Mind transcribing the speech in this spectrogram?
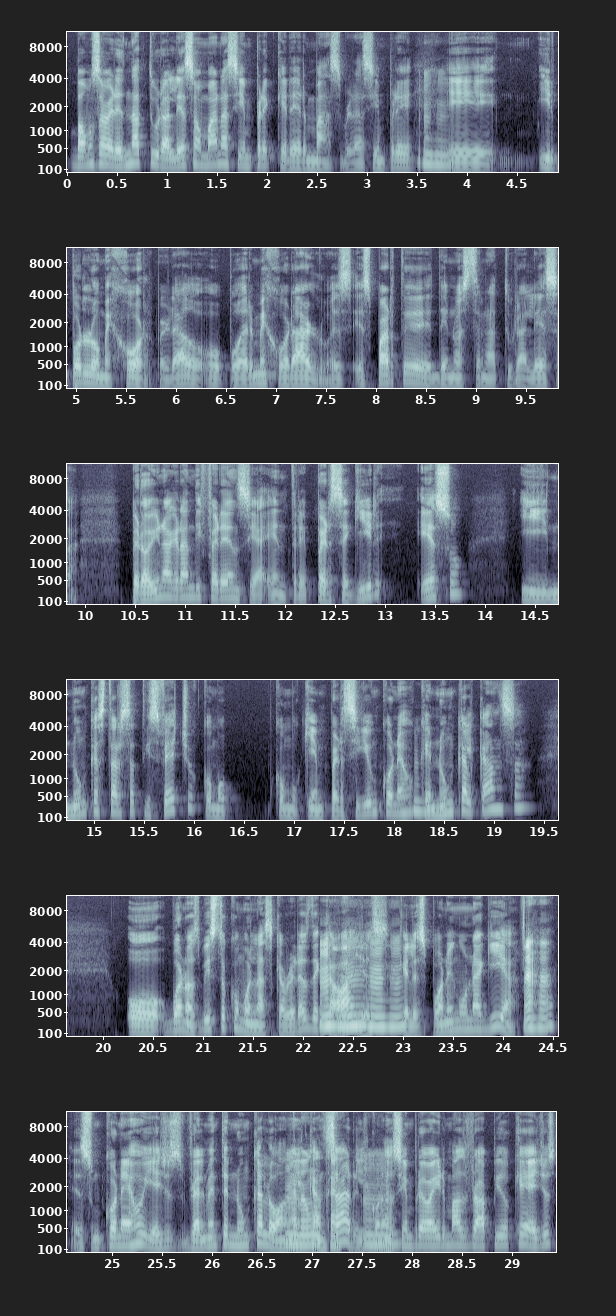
vamos a ver, es naturaleza humana siempre querer más, ¿verdad? Siempre eh, ir por lo mejor, ¿verdad? O, poder mejorarlo. Es, es parte de, nuestra naturaleza. Pero hay una gran diferencia entre perseguir eso y nunca estar satisfecho, como, como quien persigue un conejo que nunca alcanza, o, bueno, has visto como en las carreras de caballos, que les ponen una guía. Es un conejo y ellos realmente nunca lo van a alcanzar. El conejo siempre va a ir más rápido que ellos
